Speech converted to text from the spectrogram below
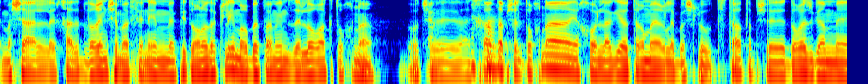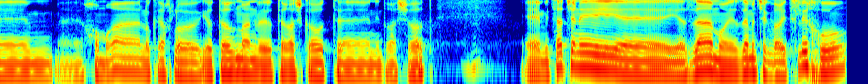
למשל, אחד הדברים שמאפיינים פתרונות אקלים, הרבה פעמים זה לא רק תוכנה. בעוד שהסטארט-אפ של תוכנה יכול להגיע יותר מהר לבשלות. סטארט-אפ שדורש גם חומרה, לוקח לו יותר זמן ויותר השקעות נדרשות. מצד שני, יזם או יזמת שכבר הצליחו,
